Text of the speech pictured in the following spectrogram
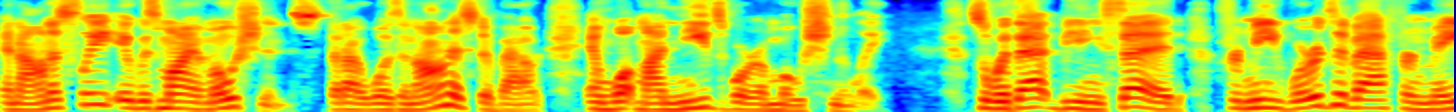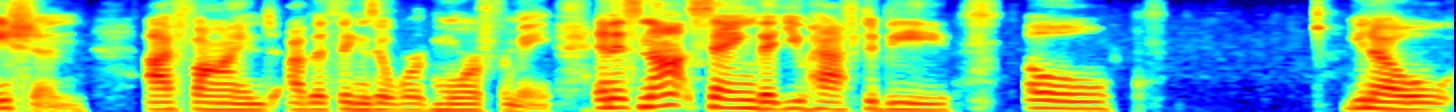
And honestly, it was my emotions that I wasn't honest about and what my needs were emotionally. So, with that being said, for me, words of affirmation I find are the things that work more for me. And it's not saying that you have to be, oh, you know,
